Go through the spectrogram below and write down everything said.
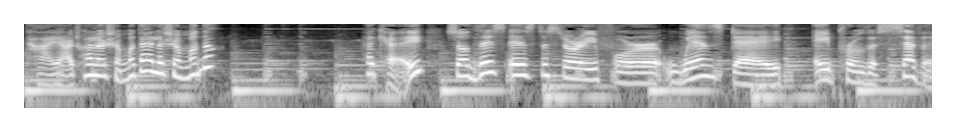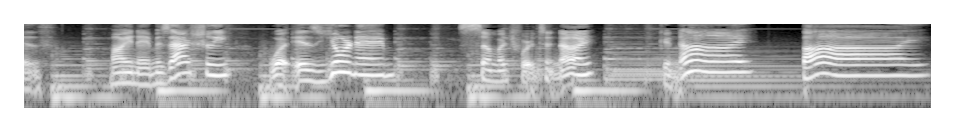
他呀穿了什么，戴了什么呢？Okay, so this is the story for Wednesday, April the 7th. My name is Ashley. What is your name? So much for tonight. Good night. Bye.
